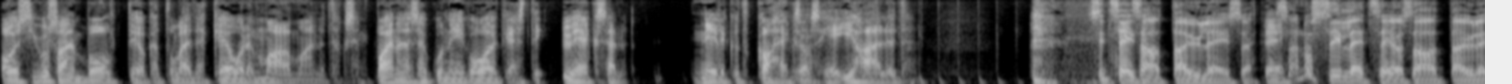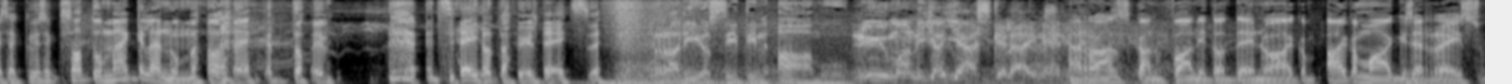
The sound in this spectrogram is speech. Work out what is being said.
olisi Usain Boltti, joka tulee tekemään uuden maailmanennätyksen. Painaisi joku niin kuin oikeasti 9,48 siihen ihan älytä. Sitten se ei saa ottaa yleisöä. Ei. Sano silleen, että se ei osaa ottaa yleisöä. Kyllä se Satu Mäkelän numero ehkä toimi, että se ei ota yleisöä. Radio Cityn aamu. Nyman ja Jäskeläinen. Ranskan fanit on tehnyt aika, aika maagisen reissu,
